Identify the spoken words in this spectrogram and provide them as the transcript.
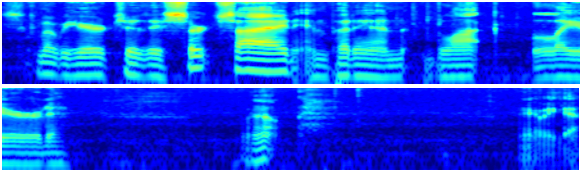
Let's come over here to the search side and put in block layered. Well, there we go.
